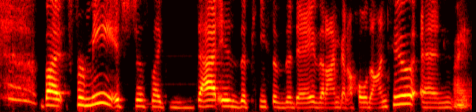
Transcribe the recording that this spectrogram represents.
but for me, it's just like that is the piece of the day that I'm going to hold on to and right.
